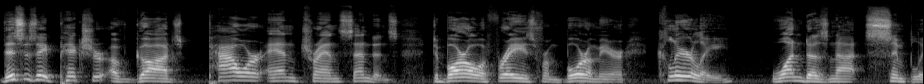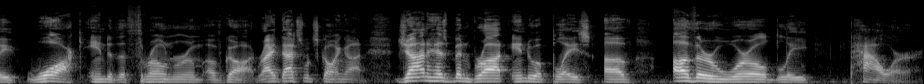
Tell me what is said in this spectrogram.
this is a picture of God's power and transcendence. To borrow a phrase from Boromir, clearly one does not simply walk into the throne room of God, right? That's what's going on. John has been brought into a place of otherworldly power.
